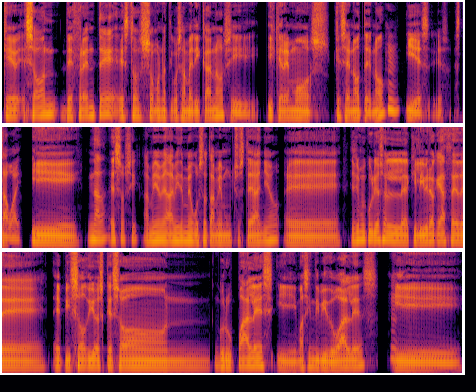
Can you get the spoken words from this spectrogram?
que son de frente, estos somos nativos americanos y, y queremos que se note, ¿no? Mm. Y es, y es- está guay. Y nada, eso sí, a mí, a mí me gustó también mucho este año. Eh, es muy curioso el equilibrio que hace de episodios que son grupales y más individuales. Mm. Y,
